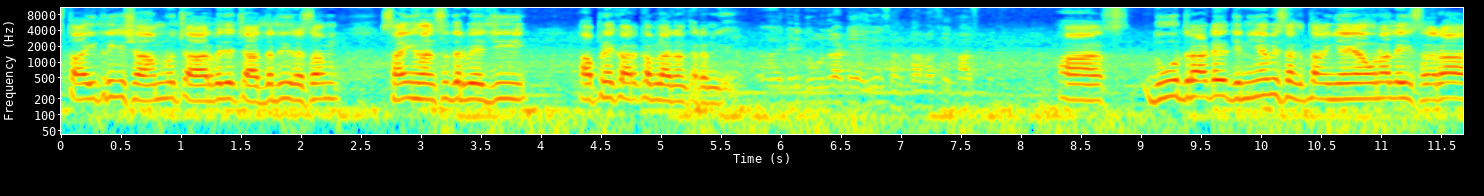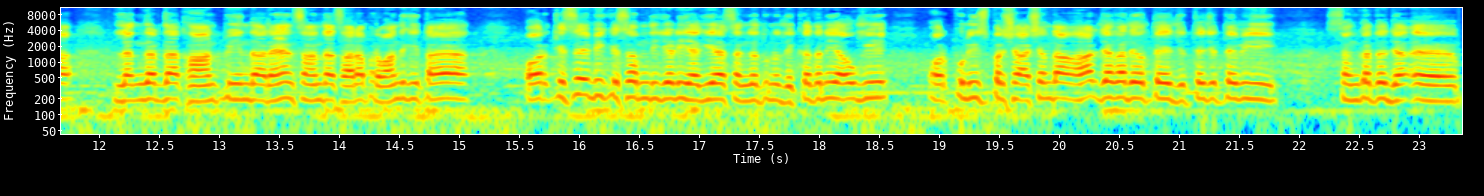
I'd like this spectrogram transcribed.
27 ਤਰੀਕ ਸ਼ਾਮ ਨੂੰ 4 ਵਜੇ ਚਾਦਰ ਦੀ ਰਸਮ ਸਾਈਂ ਹੰਸ ਦਰਵੇਸ਼ ਜੀ ਆਪਣੇ ਘਰ ਕਮਲਾਨਾ ਕਰਨਗੇ। ਜਿਹੜੀ ਦੂਰ ਦਰਾਟੇ ਆਈ ਹੋਈ ਸੰਗਤਾਂ ਵਾਸਤੇ ਖਾਸ ਦੂਰ ਦਰਾਡੇ ਜਿੰਨੀਆਂ ਵੀ ਸੰਗਤਾਂ ਆਈਆਂ ਆ, ਉਹਨਾਂ ਲਈ ਸਾਰਾ ਲੰਗਰ ਦਾ, ਖਾਣ ਪੀਣ ਦਾ, ਰਹਿਣ ਸਹਿਣ ਦਾ ਸਾਰਾ ਪ੍ਰਬੰਧ ਕੀਤਾ ਆ। ਔਰ ਕਿਸੇ ਵੀ ਕਿਸਮ ਦੀ ਜਿਹੜੀ ਹੈਗੀ ਆ ਸੰਗਤ ਨੂੰ ਦਿੱਕਤ ਨਹੀਂ ਆਊਗੀ। ਔਰ ਪੁਲਿਸ ਪ੍ਰਸ਼ਾਸਨ ਦਾ ਹਰ ਜਗ੍ਹਾ ਦੇ ਉੱਤੇ ਜਿੱਥੇ ਜਿੱਥੇ ਵੀ ਸੰਗਤ ਜ-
